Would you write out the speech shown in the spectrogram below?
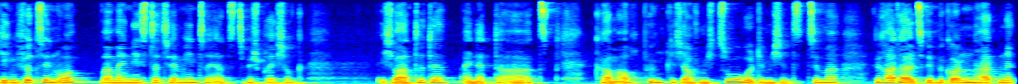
Gegen 14 Uhr war mein nächster Termin zur Ärztebesprechung. Ich wartete, ein netter Arzt kam auch pünktlich auf mich zu, holte mich ins Zimmer. Gerade als wir begonnen hatten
